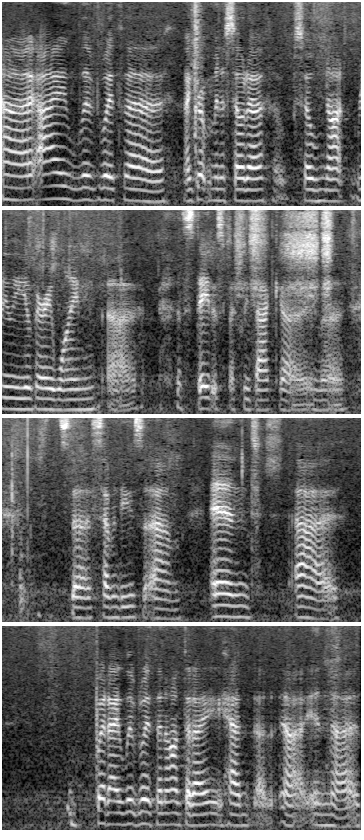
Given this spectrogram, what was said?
Uh, I lived with, uh, I grew up in Minnesota, so not really a very wine uh, state, especially back uh, in the, the 70s. Um, and, uh, but I lived with an aunt that I had uh, uh, in uh,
